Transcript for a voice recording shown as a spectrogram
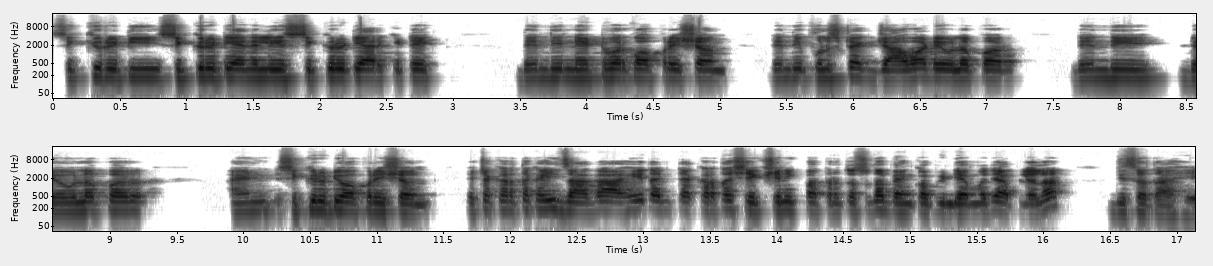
security security analyst security architect then the network operation then the full stack Java developer then the developer and security operation याच्याकरता काही जागा आहेत आणि त्याकरता शैक्षणिक पात्रता सुद्धा बँक ऑफ इंडियामध्ये आपल्याला दिसत आहे.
